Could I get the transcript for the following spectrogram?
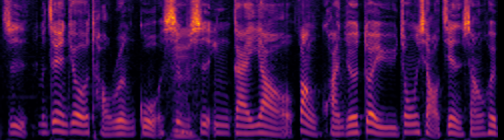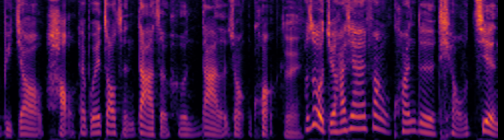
制，我们之前就有讨论过，是不是应该要放宽，就是对于中小建商会比较好，才不会造成大者很大的状况。对，可是我觉得他现在放宽的条件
